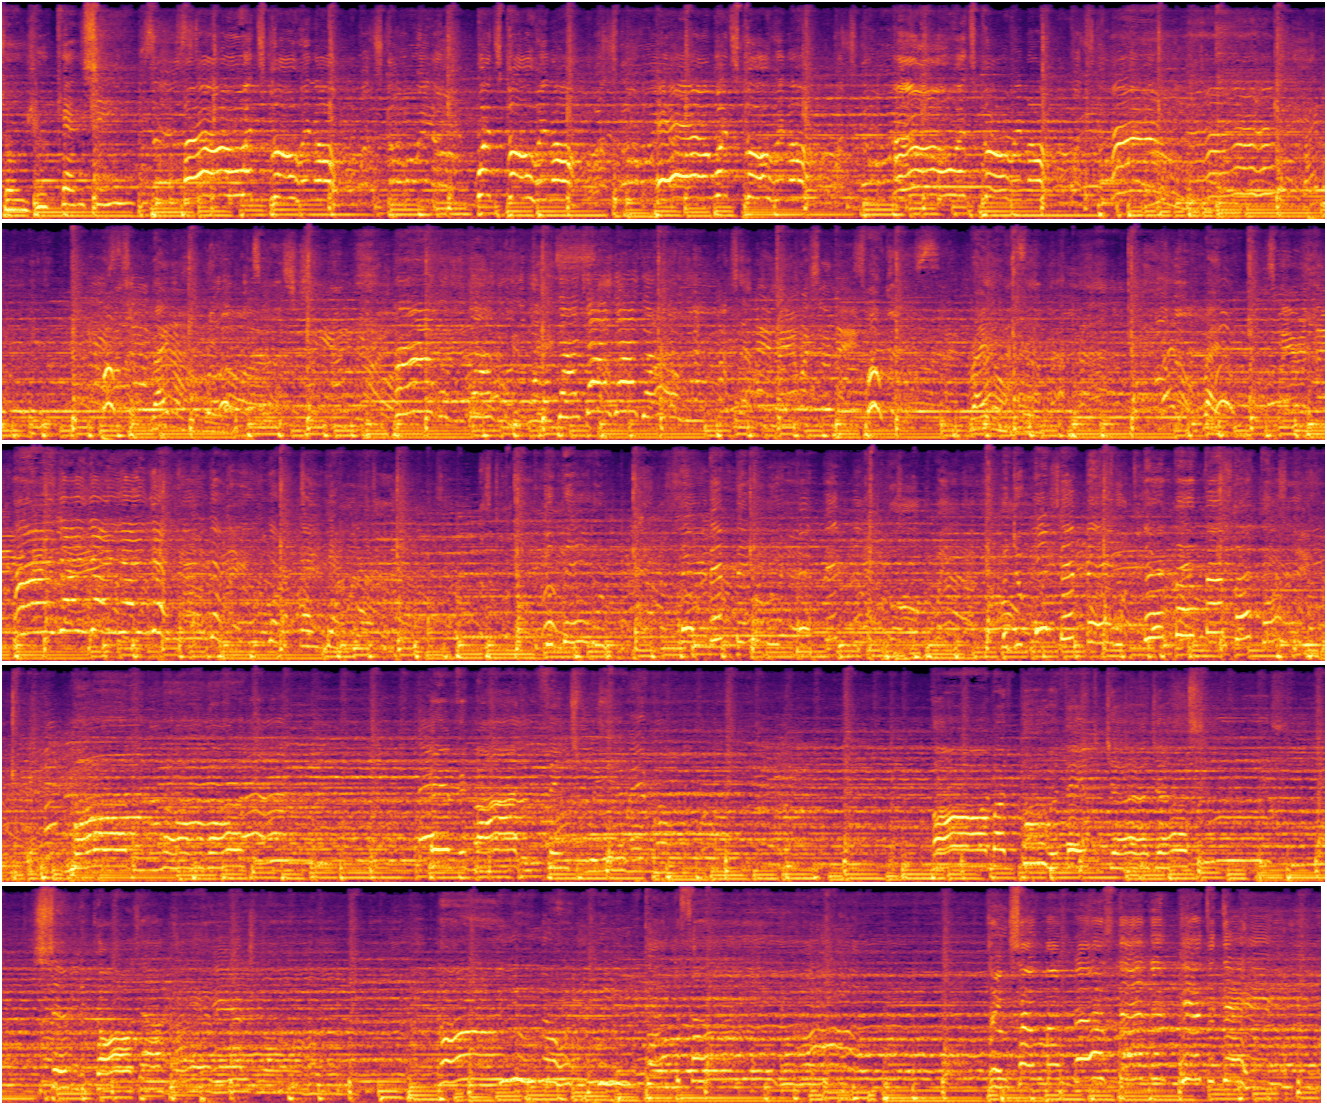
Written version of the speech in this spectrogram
so you can see oh, going. Simply cause our hair is. Oh, you know we've got to find some understanding here today.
